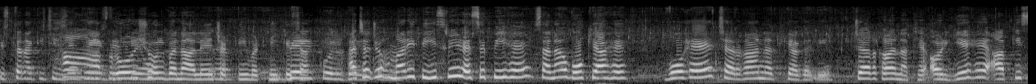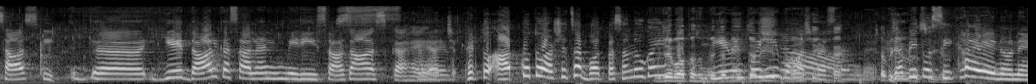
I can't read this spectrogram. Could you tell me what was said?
इस तरह की चीज़ें हाँ आप रोल शोल बना लें चटनी वटनी के बिल्कुल, साथ अच्छा जो हमारी तीसरी रेसिपी है सना वो क्या है? वो है चरगा नथिया गली। चरगा नथिया और ये है आपकी सास की? ये दाल का सालन मेरी सास। सास का है, है। अच्छा फिर तो आपको तो अर्शद साहब बहुत पसंद होगा मुझे बहुत पसंद ये इनको ही बहुत पसंद है तभी तो सीखा है। इन्होंने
